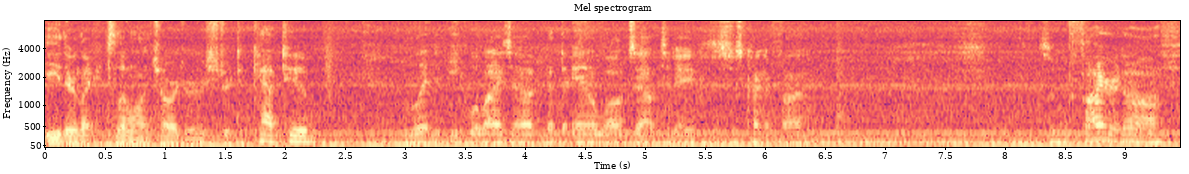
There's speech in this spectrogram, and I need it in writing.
either like it's low on charge or restricted cap tube. I'm letting it equalize out. Got the analogs out today because it's just kind of fun. So we'll fire it off,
